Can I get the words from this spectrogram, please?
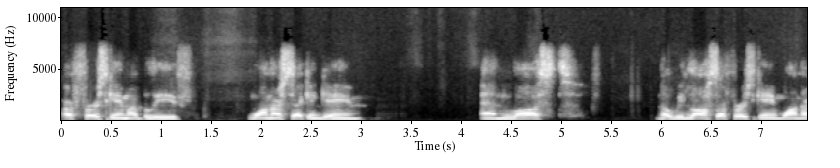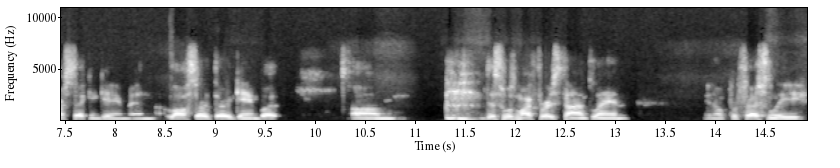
our first game, I believe, won our second game, and lost. No, we lost our first game, won our second game, and lost our third game. But um, this was my first time playing, you know, professionally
